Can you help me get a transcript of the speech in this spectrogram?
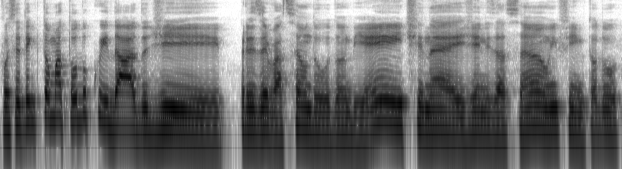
você tem que tomar todo o cuidado de preservação do, do ambiente, né? Higienização, enfim, todo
